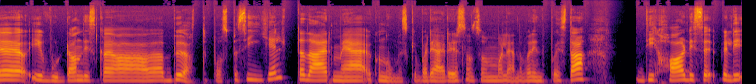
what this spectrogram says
i hvordan de skal bøte på spesielt det der med økonomiske barrierer, sånn som Malene var inne på i stad. De har disse veldig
